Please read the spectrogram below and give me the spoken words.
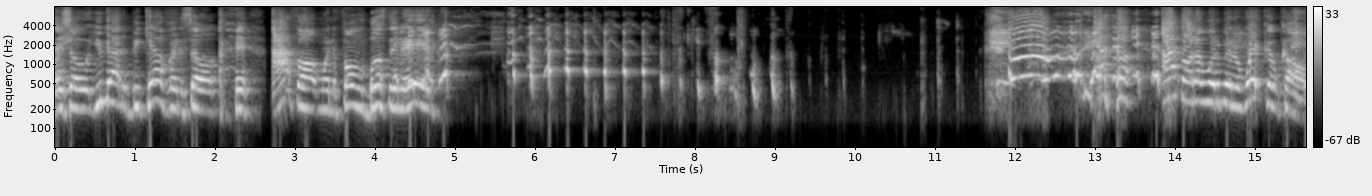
And so you got to be careful. And so I thought when the phone busted in the head, I thought, that would have been a wake up call.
